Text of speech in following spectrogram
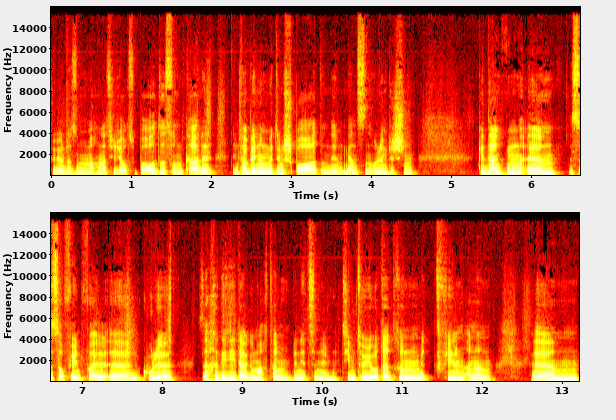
Das machen natürlich auch super Autos und gerade in Verbindung mit dem Sport und dem ganzen olympischen Gedanken, ähm, ist auf jeden Fall äh, eine coole Sache, die die da gemacht haben. Bin jetzt in dem Team Toyota drin mit vielen anderen ähm,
